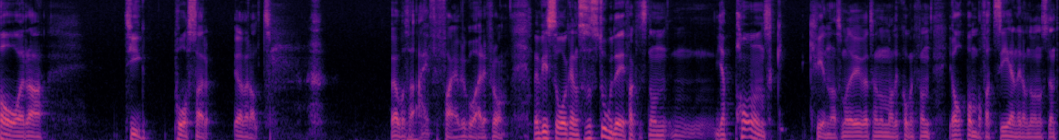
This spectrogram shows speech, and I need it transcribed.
bara tygpåsar överallt. Och jag bara såhär, nej för fan jag vill gå härifrån. Men vi såg henne, så stod det faktiskt någon mm, japansk kvinna som hade, jag vet inte om de hade kommit från Japan bara för att se henne eller om det var någon stund.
